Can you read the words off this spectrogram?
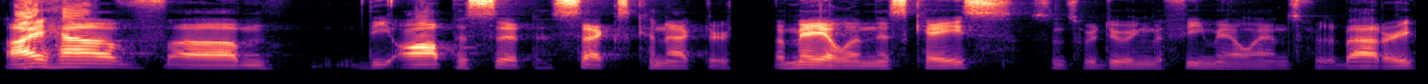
I have um, the opposite sex connector, a male in this case, since we're doing the female ends for the battery.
